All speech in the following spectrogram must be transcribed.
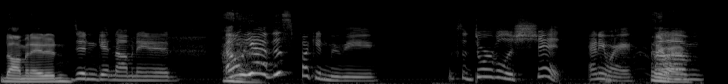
nominated. didn't get nominated. I Oh yeah, this fucking movie looks adorable as shit. Anyway, Anyway. um,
